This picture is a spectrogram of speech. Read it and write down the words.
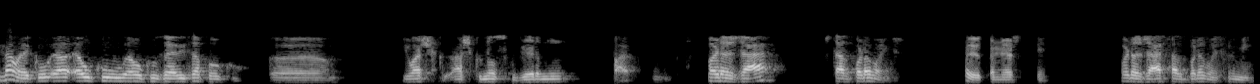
não, é, é, é, o que, é o que o Zé disse há pouco. Uh, eu acho, acho que o nosso governo, pá, para já, está de parabéns. Eu também acho que sim. Para já está de parabéns para mim.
